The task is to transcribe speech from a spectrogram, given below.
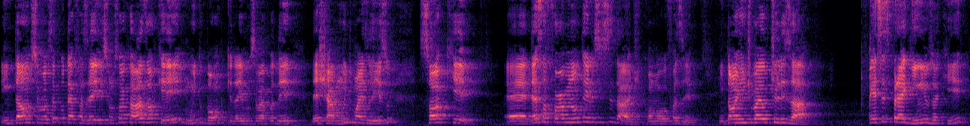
Então, se você puder fazer isso na sua casa, ok, muito bom, porque daí você vai poder deixar muito mais liso. Só que é, dessa forma não tem necessidade, como eu vou fazer. Então a gente vai utilizar esses preguinhos aqui.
